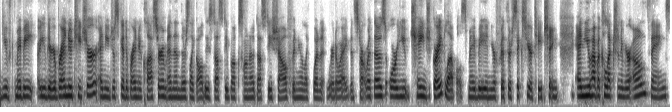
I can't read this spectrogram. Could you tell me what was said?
you've maybe either you're a brand new teacher and you just get a brand new classroom and then there's like all these dusty books on a dusty shelf and you're like what where do i even start with those? Or you change grade levels maybe in your fifth or sixth year teaching and you have a collection of your own things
